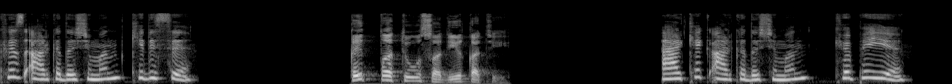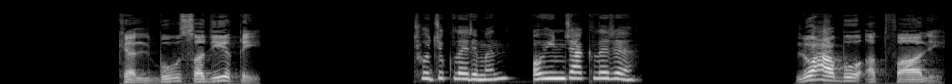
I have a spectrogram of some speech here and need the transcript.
Kız arkadaşımın kedisi. قطة صديقتي. Erkek arkadaşımın köpeği. Kelbu sadiki. Çocuklarımın oyuncakları. Lu'abu atfali.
